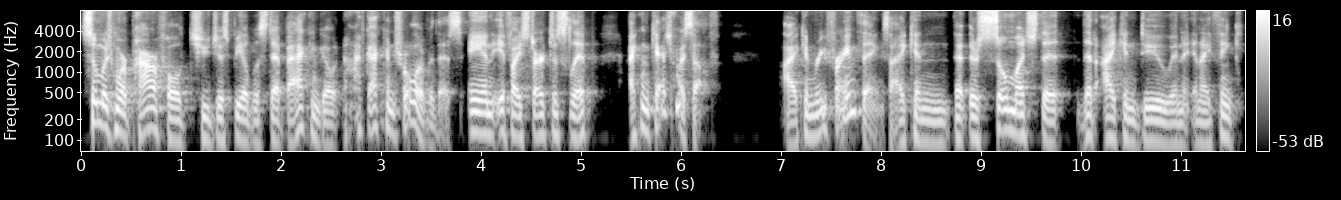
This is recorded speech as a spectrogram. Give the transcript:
So much more powerful to just be able to step back and go i've got control over this. And if i start to slip i can catch myself. I can reframe things. I can that there's so much that that i can do. And and i think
